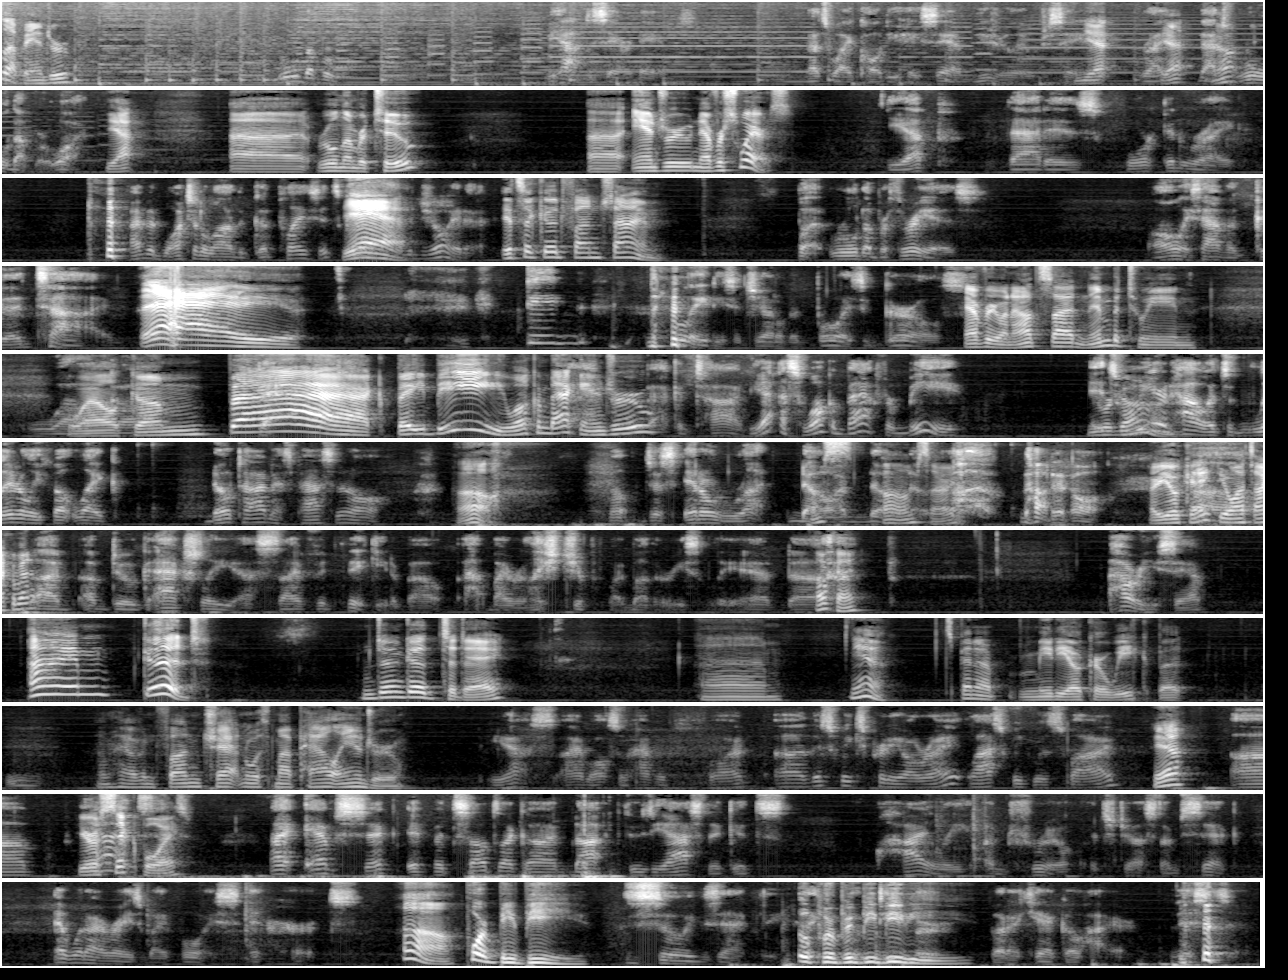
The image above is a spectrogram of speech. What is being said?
What's up, Andrew? Rule number one. We have to say our names. That's why I called you Hey Sam. Usually I would just say Yeah, right? yeah, That's no. rule number one. Yeah. Uh, rule number two uh, Andrew never swears. Yep. That is forking right. I've been watching a lot of The Good Place. It's good. Yeah. I've enjoyed it. It's a good, fun time. But rule number three is always have a good time. Hey! Ding! Ladies and gentlemen, boys and girls, Everyone outside and in between, welcome, welcome back, baby. Welcome back, Andrew. back in time. Yes, welcome back for me. You gone. weird how it's literally felt like no time has passed at all. Oh, Well, just in a rut. No, I'm I'm, no, oh, I'm no, sorry. no. not at all. Are you okay? Do you want to talk about it? I'm, I'm doing. Actually, yes. I've been thinking about my relationship with my mother recently, and uh, Okay. How are you, Sam? I'm good. I'm doing good today. Um, yeah, it's been a mediocre week, but I'm having fun chatting with my pal Andrew. Yes, I'm also having fun. Uh, this week's pretty all right. Last week was fine. Yeah, Um, you're a sick boy. it's- I am sick. If it sounds like I'm not enthusiastic, it's highly untrue. It's just I'm sick, and when I raise my voice, it hurts. Oh, poor BB. So exactly. Oh, poor go BB. but I can't go higher. This is it.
